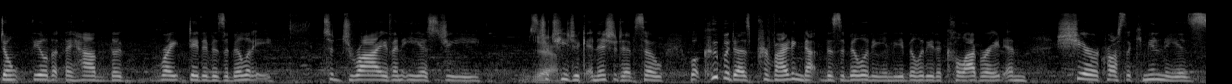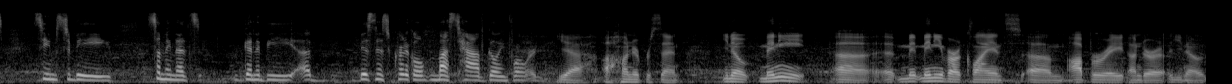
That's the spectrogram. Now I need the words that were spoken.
don't feel that they have the right data visibility to drive an ESG strategic yeah. initiative. So what Coupa does, providing that visibility and the ability to collaborate and share across the community is, seems to be something that's going to be a business critical must have going forward. Yeah, 100%. You know, many, uh, many of our clients um, operate under, you know,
